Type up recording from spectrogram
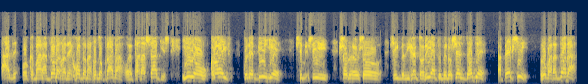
Αν δε- ο Μαραντόνα θα δεχόταν αυτό το πράγμα, ο επαναστάτης ή ο Κρόιφ που δεν πήγε στη, στη, στο, στο, στη δικτατορία του Πενοσέλ τότε να παίξει, ο Μαραντόνα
